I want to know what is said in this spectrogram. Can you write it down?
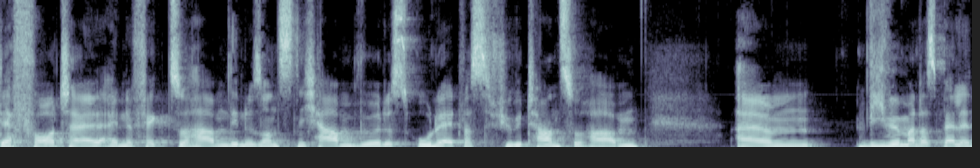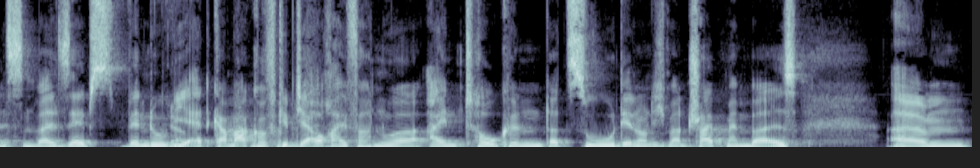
der Vorteil, einen Effekt zu haben, den du sonst nicht haben würdest, ohne etwas dafür getan zu haben, ähm, wie will man das balancen? Weil selbst wenn du ja, wie Edgar Markov gibt ja auch einfach nur ein Token dazu, der noch nicht mal ein Tribe-Member ist. Ähm,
